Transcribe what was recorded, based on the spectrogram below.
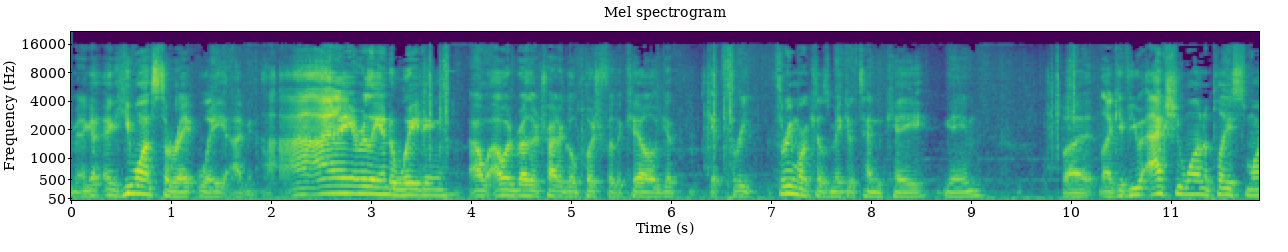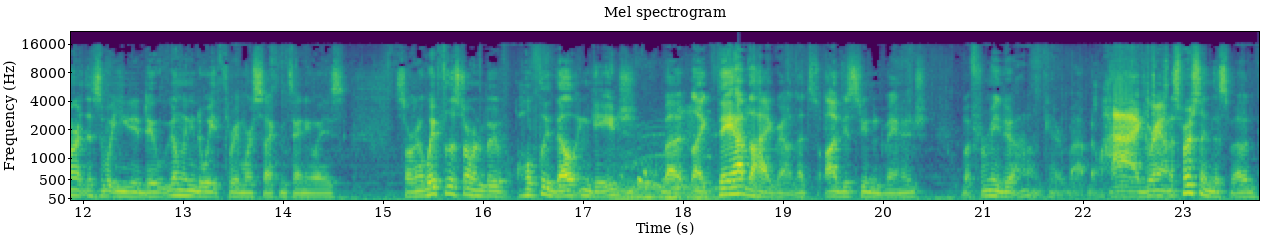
I mean, I got, he wants to wait. I mean, I, I ain't really into waiting. I, I would rather try to go push for the kill, get get three three more kills, make it a 10k game. But like, if you actually want to play smart, this is what you need to do. We only need to wait three more seconds, anyways. So we're gonna wait for the storm to move. Hopefully they'll engage, but like they have the high ground. That's obviously an advantage. But for me, dude, I don't care about no high ground, especially in this mode.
